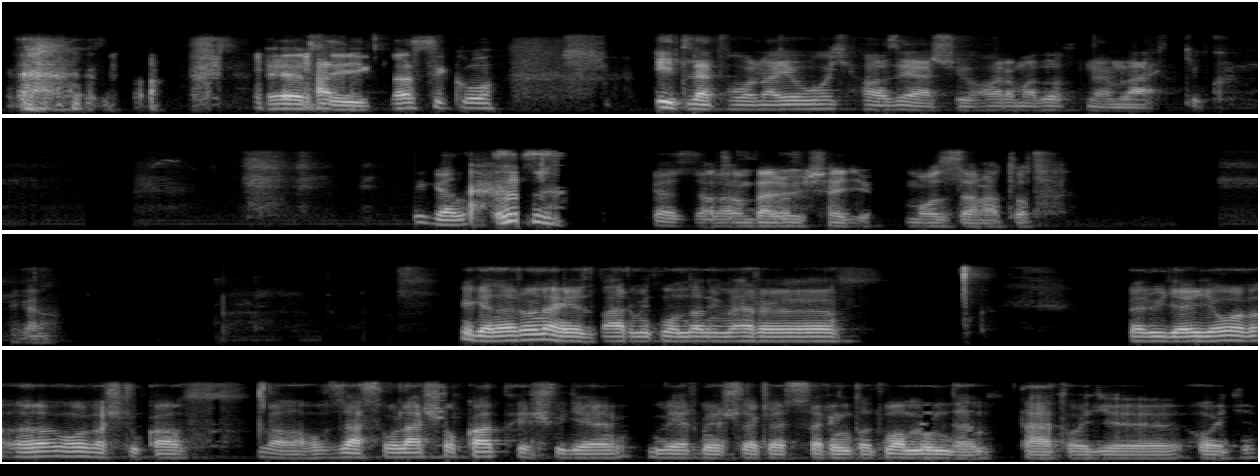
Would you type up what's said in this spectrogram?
Erdélyi klasszikó. Itt lett volna jó, hogyha az első harmadot nem látjuk. Igen. Közzel Azon belül is egy mozzanatot. Igen. Igen, erről nehéz bármit mondani, mert, mert ugye így olvastuk a, a hozzászólásokat, és ugye vérmérséklet szerint ott van minden. Tehát, hogy, hogy,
